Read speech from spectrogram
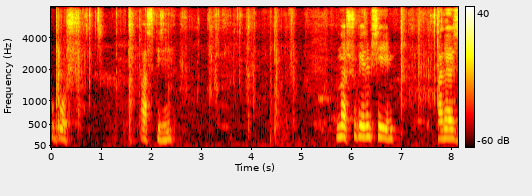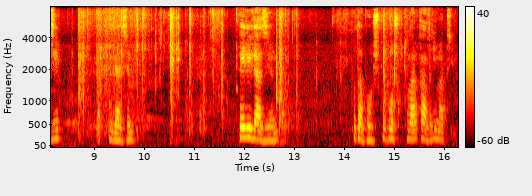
Bu boş. Aspirin. Bunlar şu benim şeyim. Alerji ilacım. Bel ilacım. Bu da boş. Bu boş kutuları kaldırayım atayım.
